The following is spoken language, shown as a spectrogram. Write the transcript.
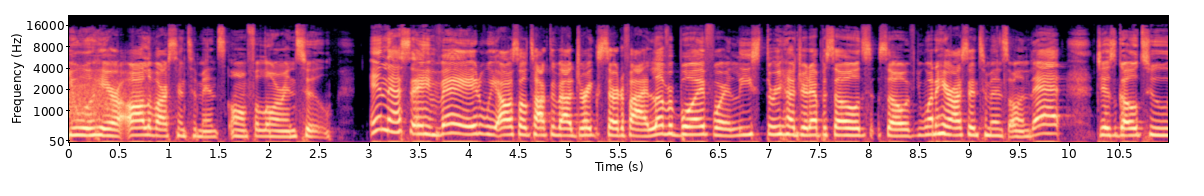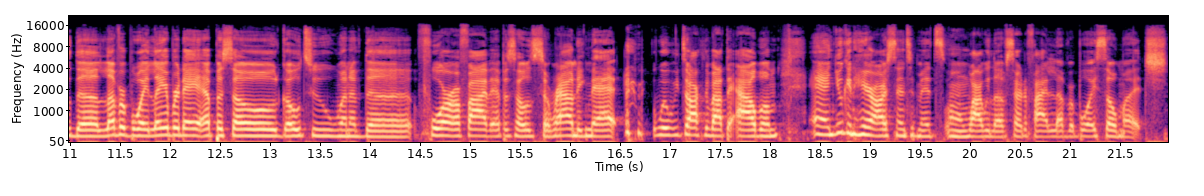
You will hear all of our sentiments on Folarin 2. In that same vein, we also talked about Drake's Certified Lover Boy for at least 300 episodes. So if you want to hear our sentiments on that, just go to the Lover Boy Labor Day episode, go to one of the four or five episodes surrounding that where we talked about the album, and you can hear our sentiments on why we love Certified Lover Boy so much.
